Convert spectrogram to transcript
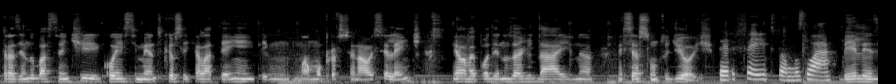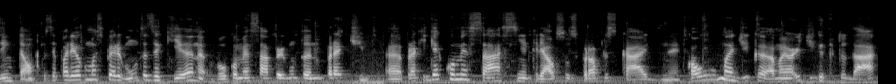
trazendo bastante conhecimento que eu sei que ela tem aí, tem um, uma profissional excelente, e ela vai poder nos ajudar aí na, nesse assunto de hoje. Perfeito, vamos lá. Beleza, então. Eu separei algumas perguntas aqui, Ana. Vou começar perguntando para ti. Uh, ah, para quem quer começar assim a criar os seus próprios cards, né? Qual uma dica, a maior dica que tu dá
